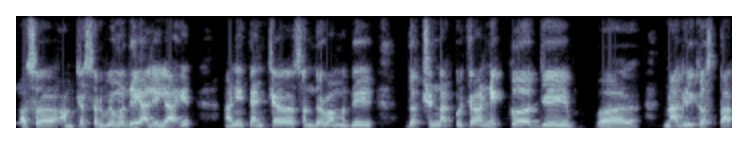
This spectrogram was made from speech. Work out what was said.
असं आमच्या सर्वेमध्ये आलेले आहेत. आणि त्यांच्या संदर्भामध्ये दक्षिण नागपूरच्या अनेक जे नागरिक असतात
